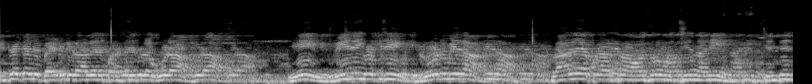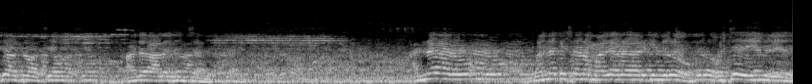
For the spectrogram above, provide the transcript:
ఇంటికెళ్ళి బయటికి రాలేని పరిస్థితిలో కూడా ఈ వీధికి వచ్చి రోడ్డు మీద ప్రాధాన్యపడాల్సిన అవసరం వచ్చిందని చింతించాల్సిన అవసరం అందరూ ఆలోచించాలి. అన్నగారు మందకృష్ణ మాదిగన్న గారికి ఇందులో వచ్చేది ఏమి లేదు.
